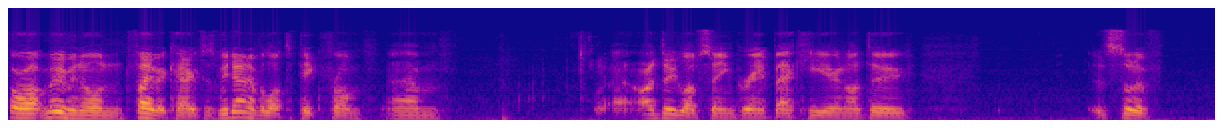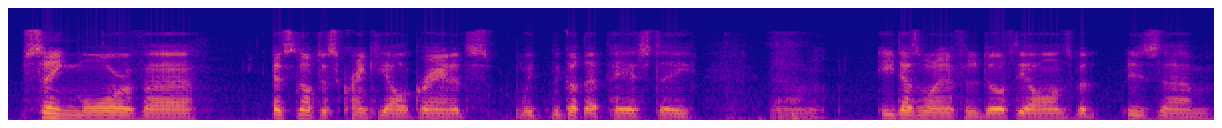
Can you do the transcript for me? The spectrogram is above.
All right, moving on. Favorite characters. We don't have a lot to pick from. Um, I do love seeing Grant back here, and I do. It's sort of seeing more of a. It's not just cranky old Grant. It's we we got that PSD. Um, he doesn't want anything to do with the islands, but is um,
